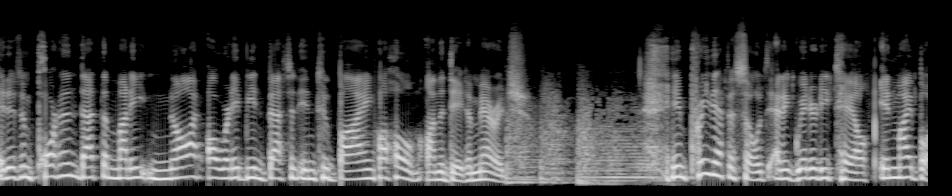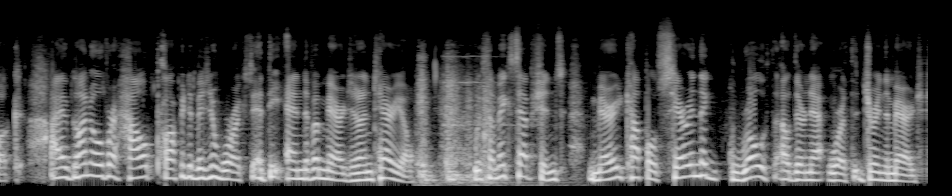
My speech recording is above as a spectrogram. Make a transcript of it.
It is important that the money not already be invested into buying a home on the date of marriage. In previous episodes and in greater detail in my book, I have gone over how property division works at the end of a marriage in Ontario. With some exceptions, married couples share in the growth of their net worth during the marriage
